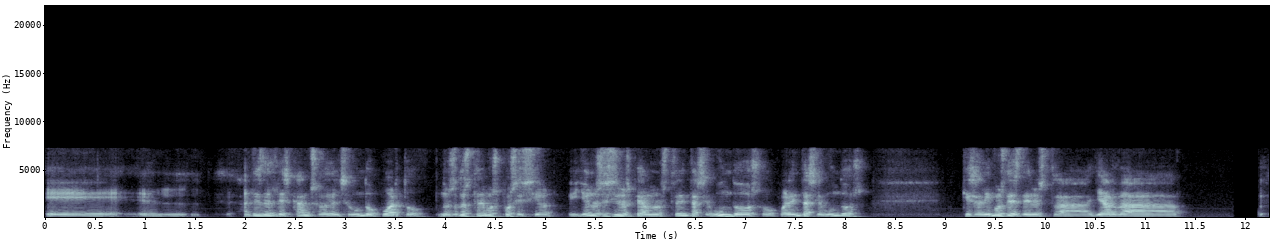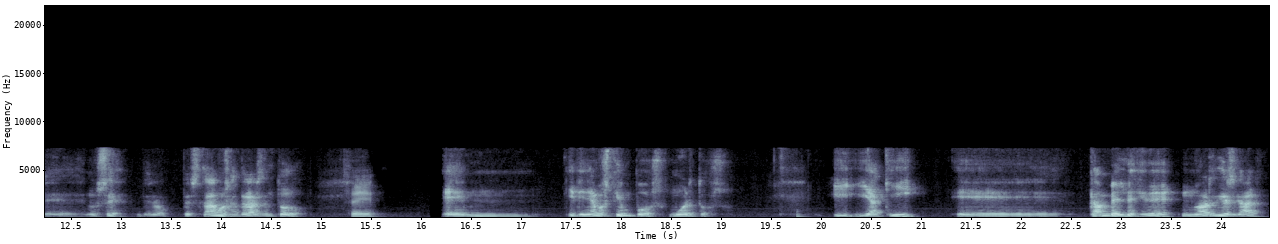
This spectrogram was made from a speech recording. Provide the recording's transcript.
Eh, antes del descanso, del segundo cuarto, nosotros tenemos posesión. Y yo no sé si nos quedan unos 30 segundos o 40 segundos que salimos desde nuestra yarda eh, no sé, pero estábamos atrás del todo. Sí. Em, y teníamos tiempos muertos. Y, aquí eh, Campbell decide no arriesgar,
